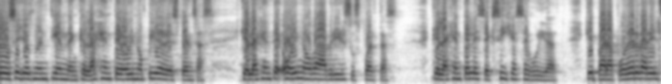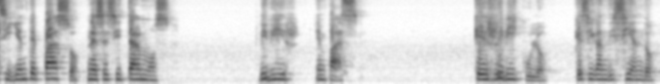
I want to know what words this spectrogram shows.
todos ellos no entienden que la gente hoy no pide despensas, que la gente hoy no va a abrir sus puertas, que la gente les exige seguridad, que para poder dar el siguiente paso necesitamos vivir en paz, que es ridículo que sigan diciendo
